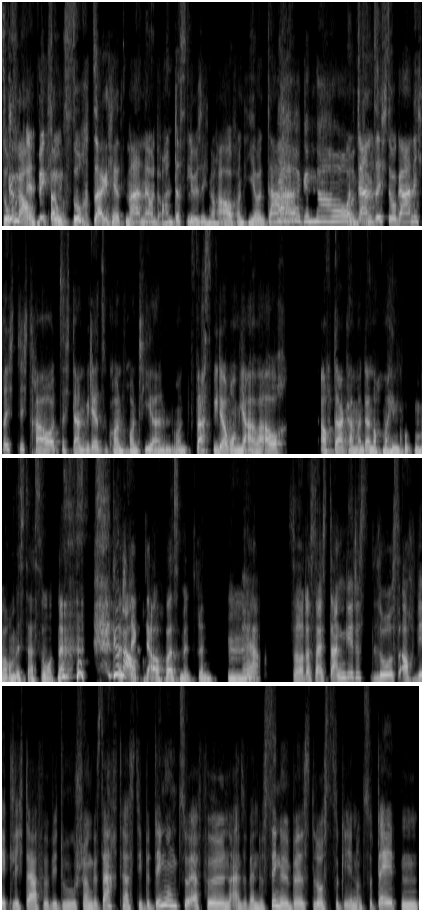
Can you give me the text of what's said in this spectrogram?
Sucht, genau. Entwicklungssucht, sage ich jetzt mal, ne? Und, oh, und das löse ich noch auf und hier und da. Ja, genau. Und, und dann, dann sich so gar nicht richtig traut, sich dann wieder zu konfrontieren. Und was wiederum ja aber auch, auch da kann man dann noch mal hingucken, warum ist das so? Ne? Genau. Da steckt ja auch was mit drin. Mhm. Ja. So, das heißt, dann geht es los, auch wirklich dafür, wie du schon gesagt hast, die Bedingungen zu erfüllen. Also wenn du Single bist, loszugehen und zu daten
